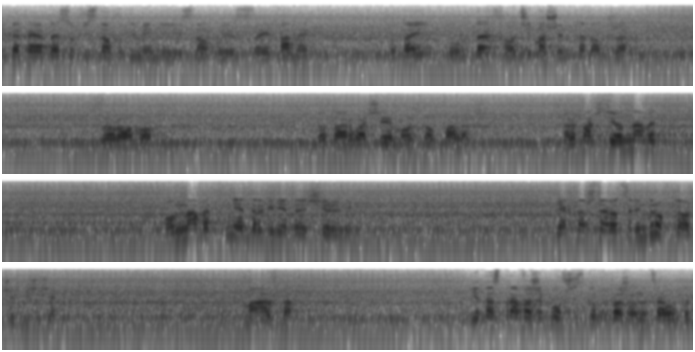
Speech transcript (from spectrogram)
kilka KJS-ów i znowu dymieni i znowu jest zajechany. Tutaj, kurde, chodzi maszynka dobrze. Wzorowo. Dotarła się, można opalać. Ale patrzcie, on nawet on nawet nie drgnie ten silnik. Jak na czterocylindrówkę oczywiście. Mazda. Jedna sprawa, że było wszystko wyważone, cały układ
